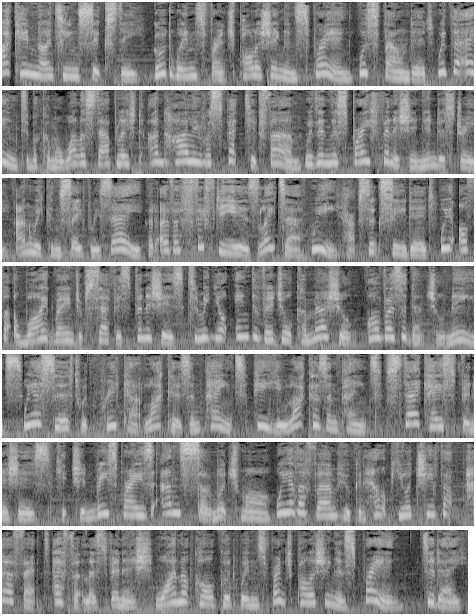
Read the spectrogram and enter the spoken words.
Back in 1960, Goodwin's French Polishing and Spraying was founded with the aim to become a well-established and highly respected firm within the spray finishing industry. And we can safely say that over 50 years later, we have succeeded. We offer a wide range of surface finishes to meet your individual commercial or residential needs. We assist with pre-cat lacquers and paint, PU lacquers and paint, staircase finishes, kitchen resprays, and so much more. We are the firm who can help you achieve that perfect, effortless finish. Why not call Goodwin's French Polishing and Spraying today?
